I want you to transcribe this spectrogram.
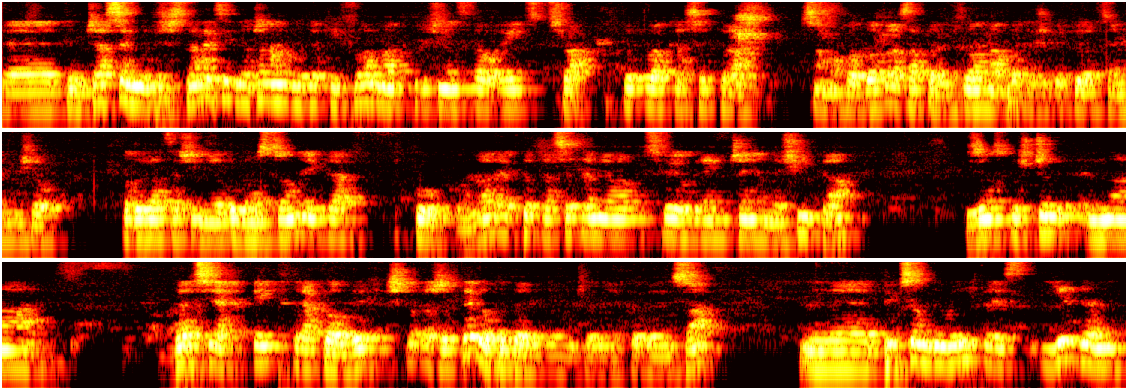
E, Tymczasem w Stanach Zjednoczonych był taki format, który się nazywał 8-track. To była kaseta samochodowa, zapętlona po to, żeby kierowca nie musiał odwracać się na drugą stronę i grać w kółko. No ale jak to kaseta miała swoje ograniczenia nośnika, w związku z czym na wersjach 8-trackowych, szkoda, że tego tutaj nie dołączyłem jako bonusa, Pigs on the to jest jeden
